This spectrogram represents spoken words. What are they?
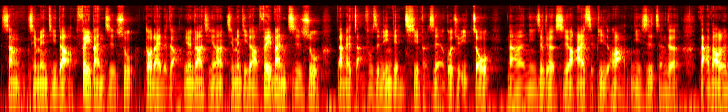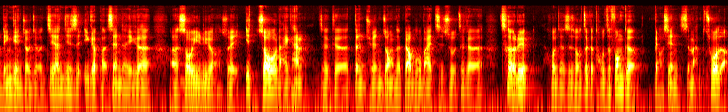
上前面提到费半指数都来得高，因为刚刚提到前面提到费半指数大概涨幅是零点七 percent，过去一周，那么你这个使用 RSP 的话，你是整个达到了零点九九，将近是一个 percent 的一个呃收益率哦，所以一周来看，这个等权重的标普百指数这个策略或者是说这个投资风格表现是蛮不错的。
